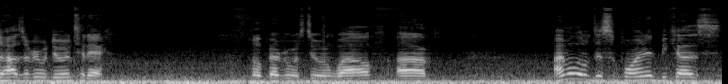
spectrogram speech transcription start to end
So how's everyone doing today? Hope everyone's doing well. Um, I'm a little disappointed because,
